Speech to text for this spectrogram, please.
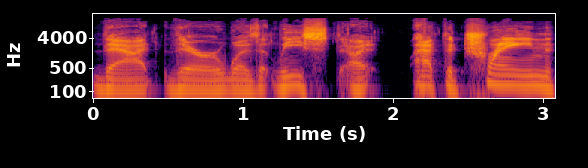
that there was at least uh, at the train.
